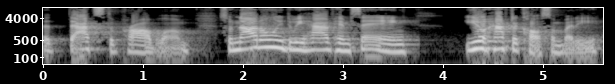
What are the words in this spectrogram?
that that's the problem. So not only do we have him saying, you don't have to call somebody.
